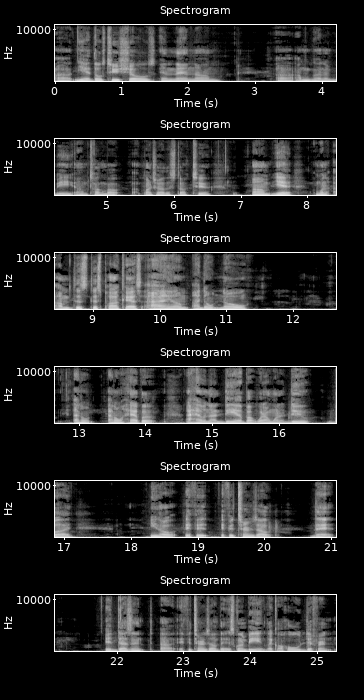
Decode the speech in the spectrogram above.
Uh, yeah, those two shows, and then um, uh, I'm gonna be um talking about a bunch of other stuff too. Um, yeah, when um this this podcast, I um I don't know. I don't I don't have a I have an idea about what I want to do, but you know, if it, if it turns out that it doesn't, uh, if it turns out that it's going to be like a whole different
